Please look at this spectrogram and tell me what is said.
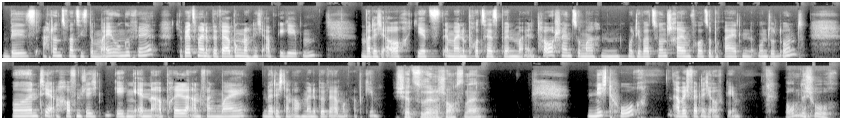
bis 28. Mai ungefähr. Ich habe jetzt meine Bewerbung noch nicht abgegeben, weil ich auch jetzt in meinem Prozess bin, meinen Tauschschein zu machen, Motivationsschreiben vorzubereiten und, und, und. Und ja, hoffentlich gegen Ende April, Anfang Mai werde ich dann auch meine Bewerbung abgeben. Wie schätzt du deine Chancen ein? Nicht hoch, aber ich werde nicht aufgeben. Warum nicht hoch?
